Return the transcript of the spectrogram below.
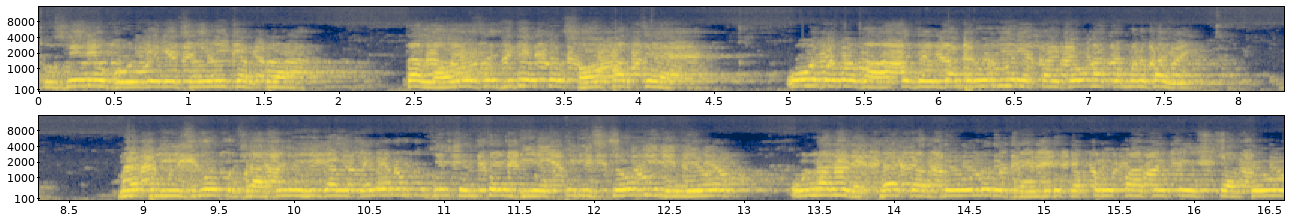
ਤੁਸੀਂ ਉਹਨੂੰ ਗੋਲੀਆਂ ਦੇ ਸਹਿਣ ਨਹੀਂ ਕਰਤਾ। ਤਾਂ ਲਾਰੈਂਸ ਜਿਹਦੇ ਉੱਤੇ 100 ਪਰਚਾ ਹੈ। ਉਹ ਜਦੋਂ ਅਦਾਲਤ ਜਾਂਦਾ, ਫਿਰ ਉਹਦੀਆਂ ਲੱਤਾਂ ਕਿਉਂ ਨਾ ਕੰਮਣ ਭਾਈ? ਮੈਂ ਪੁਲਿਸ ਨੂੰ, ਪ੍ਰਸ਼ਾਸਨ ਨੂੰ ਇਹੀ ਗੱਲ ਕਹਿੰਦਾ ਨੂੰ ਤੁਸੀਂ ਤਿੰਨ ਤਿੰਨ ਡੀਐਸਪੀ ਦੀ ਸਿਕਿਉਰਿਟੀ ਦਿੰਦੇ ਹੋ। ਉਹਨਾਂ ਦੀ ਰੱਖਿਆ ਕਰਦੇ ਹੋ, ਉਹਨਾਂ ਦੇ ਬ੍ਰਾਂਡਡ ਕੱਪੜੇ ਪਾ ਕੇ ਪੇਸ਼ ਕਰਦੇ ਹੋ।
